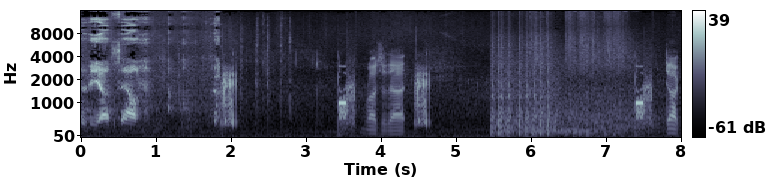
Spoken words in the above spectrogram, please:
to the uh, south. Roger that. Duck.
